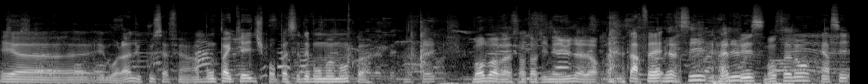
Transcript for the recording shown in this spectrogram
Euh, et, voilà, du coup, ça fait un bon package pour passer des bons moments. Quoi. Bon, bah, on va s'en une alors. Parfait. Merci. À plus. Bon salon. Merci.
